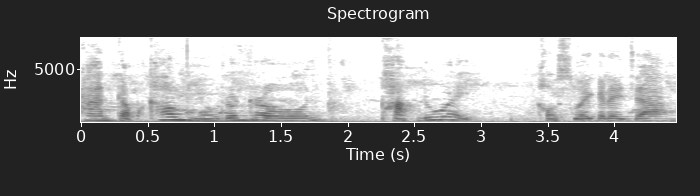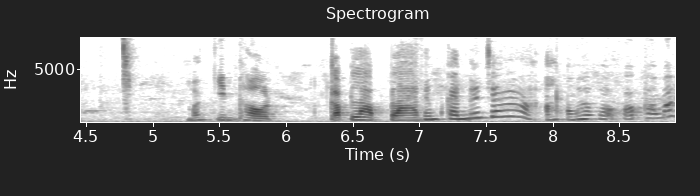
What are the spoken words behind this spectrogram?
ทานกับข้าวเหนียวร้อนๆ ผักด้วยข้าวสวยก็ได้จ้า มากินข้าวกับหลับปลาทำกันนะจ้า เอาเอามาพอเอเข้ามา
